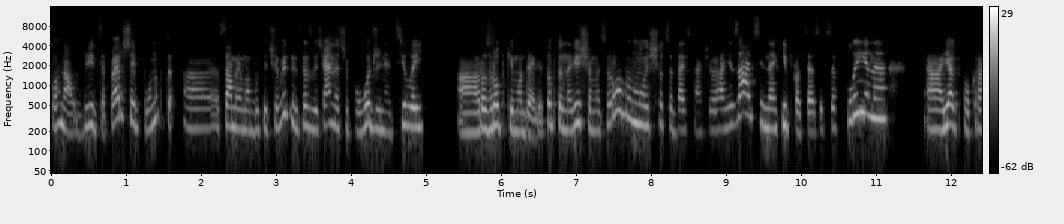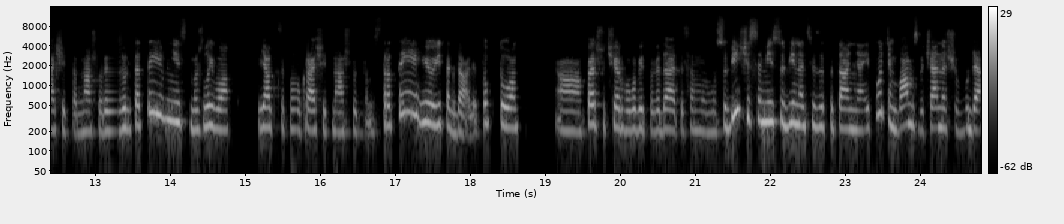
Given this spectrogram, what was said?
Погнали. Дивіться, перший пункт, а, самий, мабуть, очевидний, це звичайно, що погодження цілей розробки моделі. Тобто, навіщо ми це робимо, що це дасть нашій організації, на які процеси це вплине, як покращить там нашу результативність, можливо, як це покращить нашу там стратегію і так далі. Тобто, в першу чергу ви відповідаєте самому собі чи самій собі на ці запитання, і потім вам, звичайно, що буде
